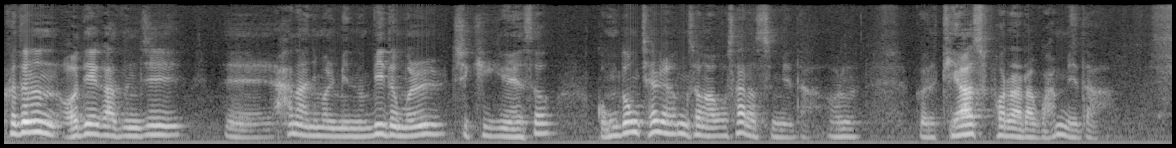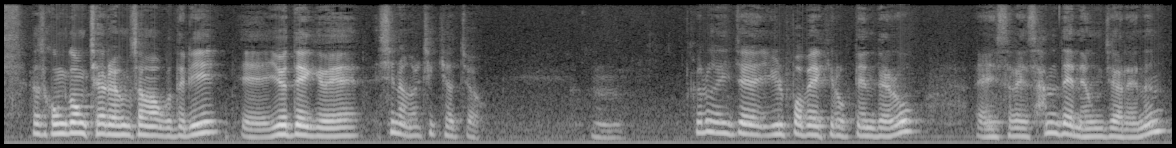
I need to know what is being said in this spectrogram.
그들은 어디에 가든지 에, 하나님을 믿는 믿음을 지키기 위해서 공동체를 형성하고 살았습니다. 그걸, 디아스포라라고 합니다. 그래서 공동체를 형성하고 그들이 예, 유대교의 신앙을 지켰죠. 음, 그리고 이제 율법에 기록된 대로 이스라엘 3대 명절에는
